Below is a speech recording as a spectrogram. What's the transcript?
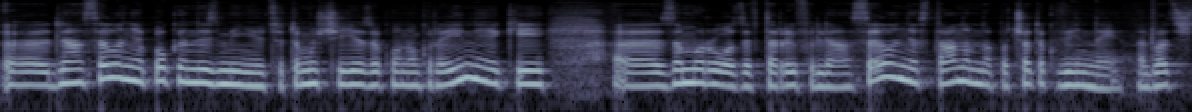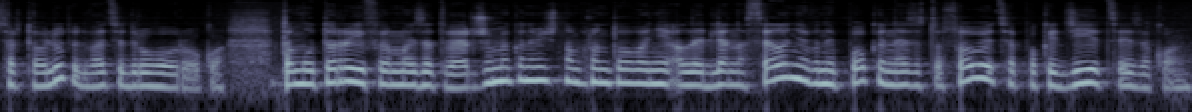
Е, Для населення поки не змінюються, тому що є закон України, який е, заморозив тарифи для населення станом на початок війни на 24 лютого 2022 року. Тому тарифи ми затверджуємо економічно обґрунтовані, але для населення вони поки не застосовуються, поки діє цей закон.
